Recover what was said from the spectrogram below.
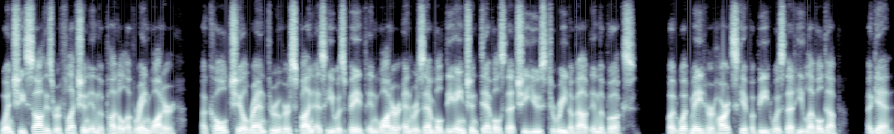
When she saw his reflection in the puddle of rainwater, a cold chill ran through her spine as he was bathed in water and resembled the ancient devils that she used to read about in the books. But what made her heart skip a beat was that he leveled up, again.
